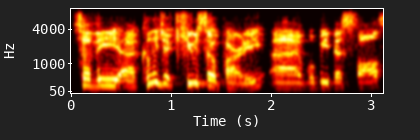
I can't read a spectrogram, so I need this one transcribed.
So the uh, collegiate QSO party uh, will be this fall.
